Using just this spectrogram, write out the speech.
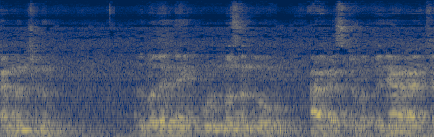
കൺവെൻഷനും അതുപോലെ തന്നെ കുടുംബ സംഘവും ആഗസ്റ്റ് പത്ത് ഞായറാഴ്ച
